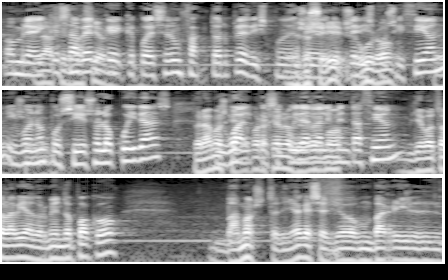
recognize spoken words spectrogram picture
Hombre, hay que saber que, puede ser un factor de, predisposición y bueno, pues si eso lo cuidas, igual que, se cuida la alimentación. Llevo toda la vida durmiendo poco Vamos, tendría que ser yo un barril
